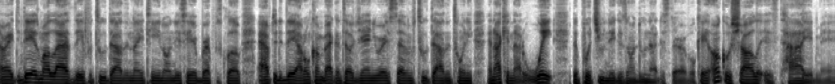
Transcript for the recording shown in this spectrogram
All right, today is my last day for 2019 on this here Breakfast Club. After today, I don't come back until January 7th, 2020, and I cannot wait to put you niggas on Do Not Disturb, okay? Uncle Charla is tired, man.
